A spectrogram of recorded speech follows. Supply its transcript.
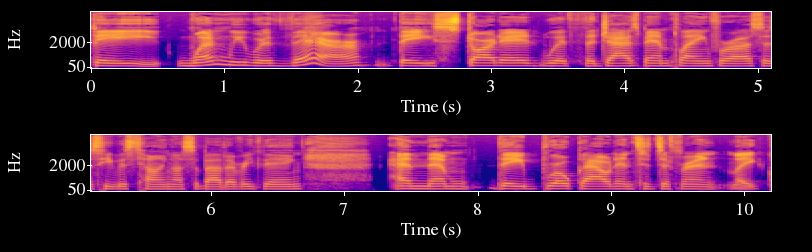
they when we were there they started with the jazz band playing for us as he was telling us about everything and then they broke out into different like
